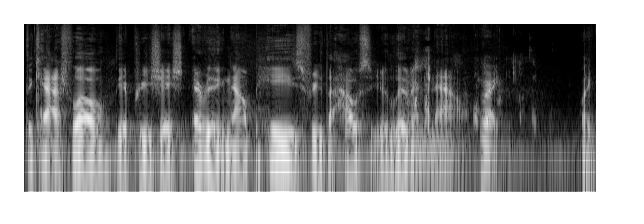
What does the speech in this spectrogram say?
The cash flow, the appreciation, everything now pays for the house that you live in now. Right. Like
